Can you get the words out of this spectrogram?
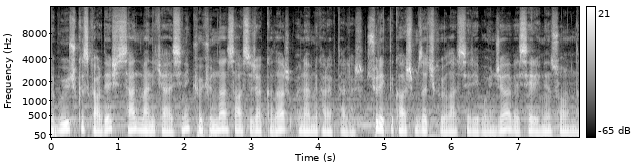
ve bu üç kız kardeş Sandman hikayesini kökünden sarsacak kadar önemli karakterler. Sürekli karşımıza çıkıyorlar seri boyunca ve serinin sonunda.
